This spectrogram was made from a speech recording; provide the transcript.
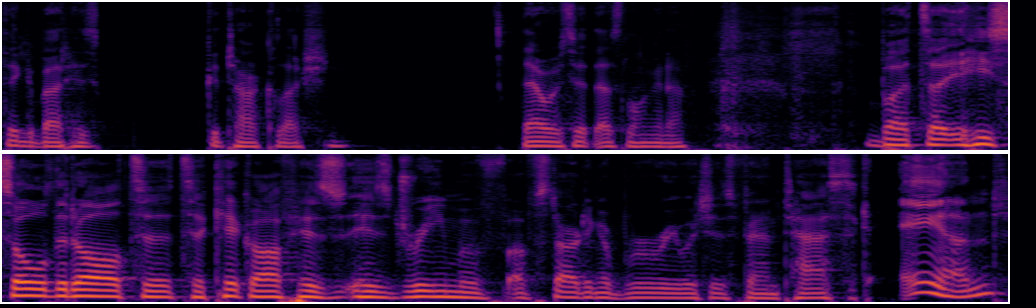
think about his guitar collection. That was it. That's long enough. But uh, he sold it all to to kick off his his dream of of starting a brewery, which is fantastic. And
